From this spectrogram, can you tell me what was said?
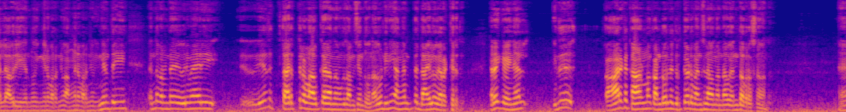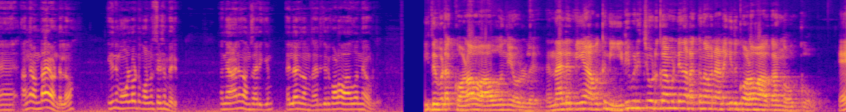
അല്ല അവർ ചെയ്യുന്നു ഇങ്ങനെ പറഞ്ഞു അങ്ങനെ പറഞ്ഞു. ഇങ്ങനത്തെ ഈ എന്താ പറയണ്ടേ ഒരുമാതിരി ഏത് തരത്തിലുള്ള ആൾക്കാരാണ് നമുക്ക് സംശയം തോന്നുന്നത് അതുകൊണ്ട് ഇനി അങ്ങനത്തെ ഡയലോഗ് ഇറക്കരുത്. ഇറക്കി കഴിഞ്ഞാൽ ഇത് ആരൊക്കെ കാണുമ്പോൾ കണ്ടോറിൽ കൃത്യമായിട്ട് മനസ്സിലാവുന്നുണ്ടാവും എന്താ പ്രശ്നമെന്ന്. അങ്ങനെ ഉണ്ടായോണ്ടല്ലോ ഇതിന് മുകളിലോട്ട് കോൺവെർസേഷൻ വരും. ഞാൻ സംസാരിക്കും എല്ലാവരും സംസാരിച്ചൊരു കുളമാകുന്നേ ഉള്ളൂ. ഇതിവിടെ കുളമാവുന്നേ ഉള്ളൂ. എന്നാലും നീ അവക്ക് നീതി പിടിച്ചു കൊടുക്കാൻ വേണ്ടി നടക്കുന്നവനാണെങ്കിൽ ഇത് കുളവാക്കാൻ നോക്കൂ. ഏ?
